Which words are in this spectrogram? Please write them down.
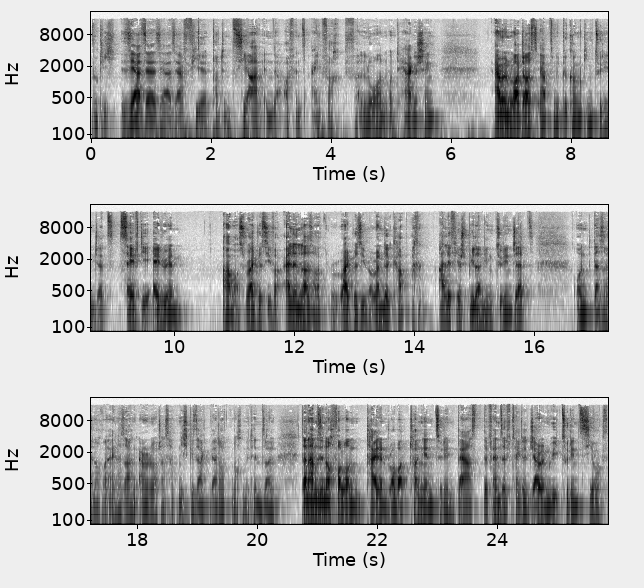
wirklich sehr, sehr, sehr, sehr viel Potenzial in der Offense einfach verloren und hergeschenkt. Aaron Rodgers, ihr habt es mitbekommen, ging zu den Jets. Safety Adrian Amos, Right Receiver Alan Lazard, Right Receiver Randall Cup. Alle vier Spieler gingen zu den Jets. Und da soll nochmal einer sagen, Aaron Rodgers hat nicht gesagt, wer dort noch mit hin soll. Dann haben sie noch verloren Titan Robert Tonyan zu den Bears, Defensive Tackle Jaron Reed zu den Seahawks,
